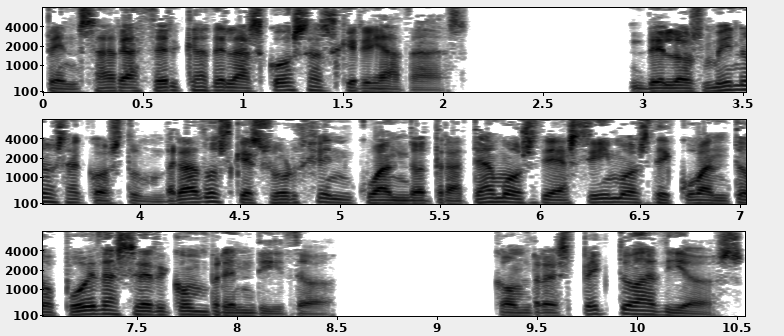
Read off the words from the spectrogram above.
Pensar acerca de las cosas creadas, de los menos acostumbrados que surgen cuando tratamos de asimos de cuanto pueda ser comprendido. Con respecto a Dios.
